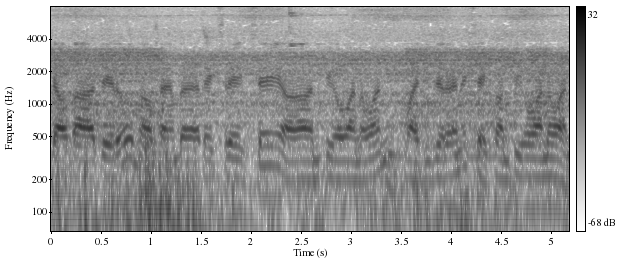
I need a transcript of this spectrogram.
Delta Zero November X-ray X-ray on PO101 YD0 NX on PO101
